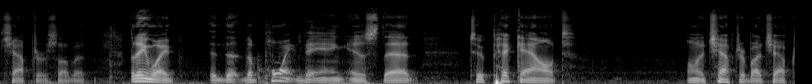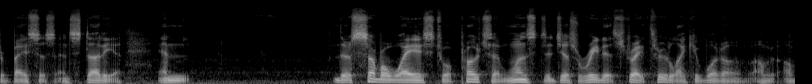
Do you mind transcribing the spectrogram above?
chapters of it. But anyway, the the point being is that to pick out on a chapter by chapter basis and study it, and there's several ways to approach that. One's to just read it straight through like you would a, a, a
